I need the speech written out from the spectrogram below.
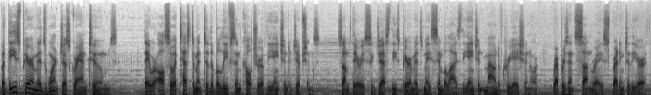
But these pyramids weren't just grand tombs. They were also a testament to the beliefs and culture of the ancient Egyptians. Some theories suggest these pyramids may symbolize the ancient mound of creation or represent sun rays spreading to the earth.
